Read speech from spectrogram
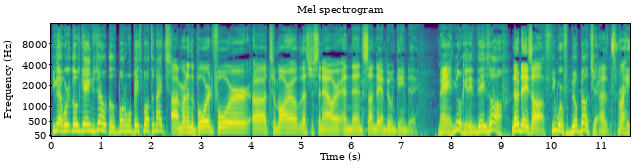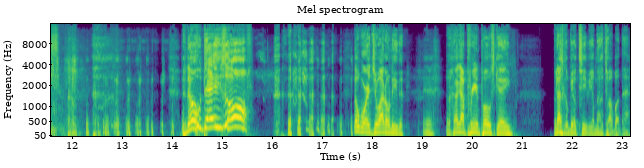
You got to work those games, Joe. Those Baltimore baseball tonights. I'm running the board for uh, tomorrow, but that's just an hour. And then Sunday, I'm doing game day. Man, you don't get any days off. No days off. You work for Bill Belichick. That's right. no days off. don't worry, Joe. I don't either. I got pre and post game, but that's going to be on TV. I'm not going to talk about that.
